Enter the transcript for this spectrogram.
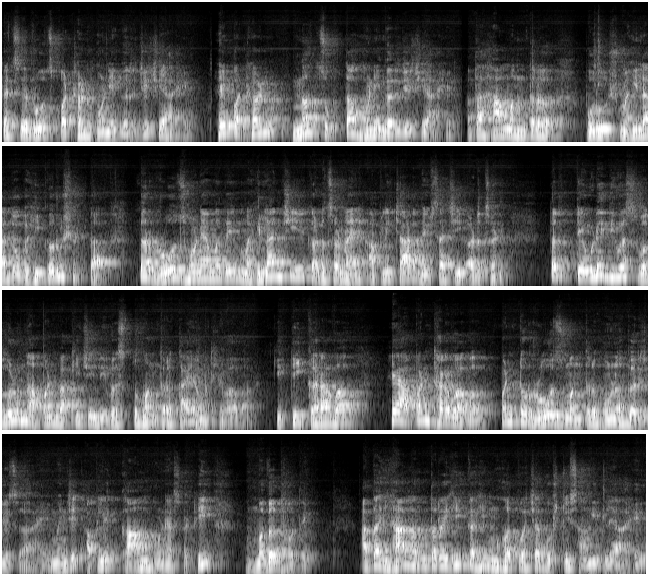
त्याचे रोज पठण होणे गरजेचे आहे. हे पठण न चुकता होणे गरजेचे आहे. आता हा मंत्र पुरुष महिला दोघंही करू शकतात. तर रोज होण्यामध्ये महिलांची एक अडचण आहे आपली चार दिवसाची अडचण. तर तेवढे दिवस वगळून आपण बाकीचे दिवस तो मंत्र कायम ठेवावा. किती करावा हे आपण ठरवावं पण तो रोज मंत्र होणं गरजेचं आहे. म्हणजे आपले काम होण्यासाठी मदत होते. आता ह्यानंतरही काही महत्त्वाच्या गोष्टी सांगितल्या आहेत.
